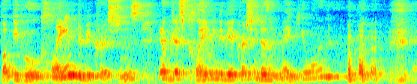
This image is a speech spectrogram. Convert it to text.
But people who claim to be Christians, you know, just claiming to be a Christian doesn't make you one.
